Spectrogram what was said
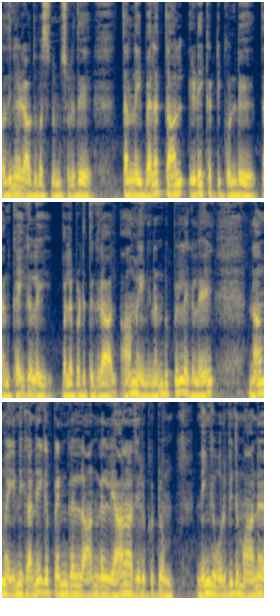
பதினேழாவது வசனம் சொல்லுது தன்னை பலத்தால் இடை கட்டி கொண்டு தன் கைகளை பலப்படுத்துகிறாள். ஆமேன். என் அன்பு பிள்ளைகளே நாம் இன்னைக்கு அநேக பெண்கள் ஆண்கள் யாராவது இருக்கட்டும் நீங்கள் ஒரு விதமான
